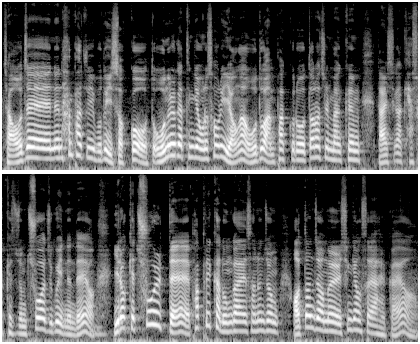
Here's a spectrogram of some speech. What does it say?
자 어제는 한파주의보도 있었고 또 오늘 같은 경우는 서울이 영하 5도 안팎으로 떨어질 만큼 날씨가 계속해서 좀 추워지고 있는데요. 이렇게 추울 때 파프리카 농가에서는 좀 어떤 점을 신경 써야 할까요?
